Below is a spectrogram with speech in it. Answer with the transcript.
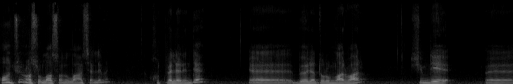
Onun için Resulullah sallallahu aleyhi ve sellemin hutbelerinde e, böyle durumlar var. Şimdi e,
